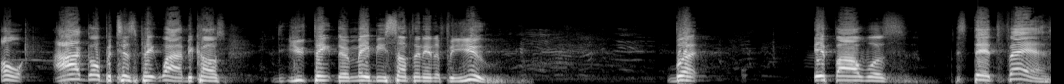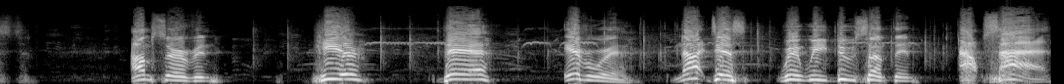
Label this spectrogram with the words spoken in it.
Oh, I go participate. Why? Because you think there may be something in it for you. But if I was steadfast, I'm serving here, there, everywhere. Not just when we do something outside.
